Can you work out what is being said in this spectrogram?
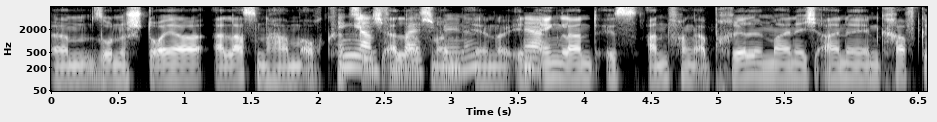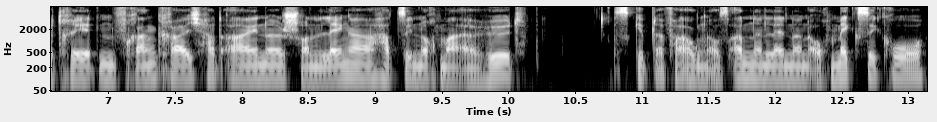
ähm, so eine Steuer erlassen haben, auch kürzlich erlassen Beispiel. Ne? In, in ja. England ist Anfang April, meine ich, eine in Kraft getreten. Frankreich hat eine, schon länger hat sie nochmal erhöht. Es gibt Erfahrungen aus anderen Ländern, auch Mexiko.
